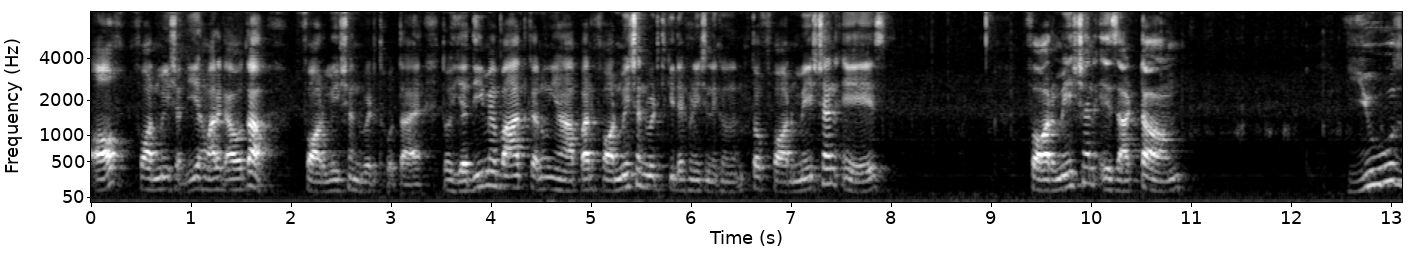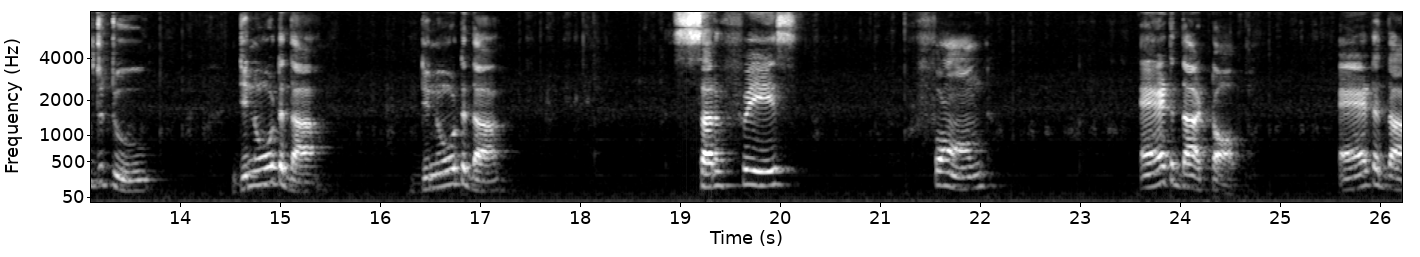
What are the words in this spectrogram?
ऑफ़ फॉर्मेशन ये हमारा क्या होता? फॉर्मेशन विर्थ होता है। तो यदि मैं बात करूँ यहाँ पर फॉर्मेशन विर्थ की डेफिनेशन लिखूँगा तो formation is formation is a term used to denote the denote the surface formed at the top at the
